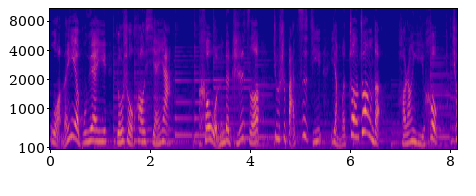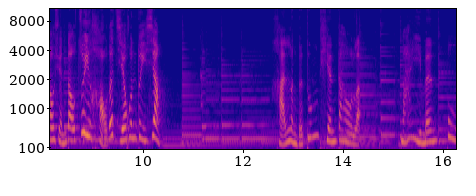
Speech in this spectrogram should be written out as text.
我们也不愿意游手好闲呀，可我们的职责就是把自己养得壮壮的，好让以后挑选到最好的结婚对象。寒冷的冬天到了，蚂蚁们不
